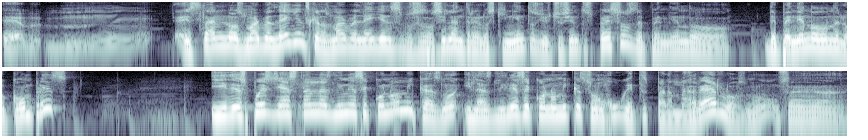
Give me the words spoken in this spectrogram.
Eh, están los Marvel Legends, que los Marvel Legends pues, oscilan entre los 500 y 800 pesos, dependiendo, dependiendo dónde lo compres. Y después ya están las líneas económicas, ¿no? Y las líneas económicas son juguetes para madrearlos, ¿no? O sea,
